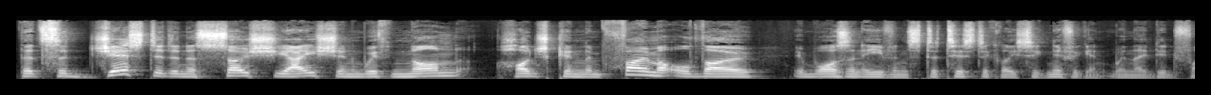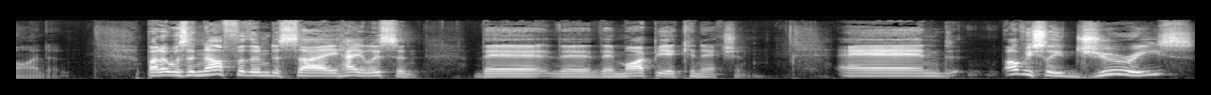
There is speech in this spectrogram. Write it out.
that suggested an association with non Hodgkin lymphoma, although it wasn't even statistically significant when they did find it. But it was enough for them to say, hey, listen, there, there, there might be a connection. And obviously, juries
